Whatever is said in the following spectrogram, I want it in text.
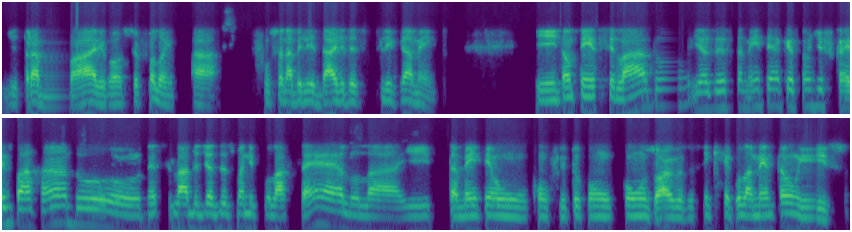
de trabalho, igual você falou, a funcionabilidade desse ligamento. E então tem esse lado e às vezes também tem a questão de ficar esbarrando nesse lado de às vezes manipular célula e também tem um conflito com, com os órgãos assim que regulamentam isso.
